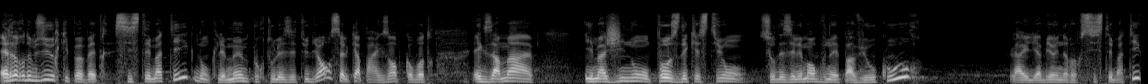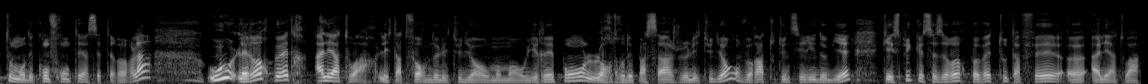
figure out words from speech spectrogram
Erreurs de mesure qui peuvent être systématiques, donc les mêmes pour tous les étudiants. C'est le cas par exemple quand votre examen, imaginons, pose des questions sur des éléments que vous n'avez pas vus au cours. Là, il y a bien une erreur systématique, tout le monde est confronté à cette erreur-là, ou l'erreur peut être aléatoire. L'état de forme de l'étudiant au moment où il répond, l'ordre de passage de l'étudiant, on verra toute une série de biais qui expliquent que ces erreurs peuvent être tout à fait euh, aléatoires.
